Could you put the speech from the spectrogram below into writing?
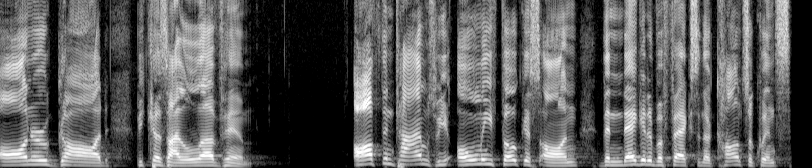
honor God because I love him. Oftentimes, we only focus on the negative effects and the consequence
